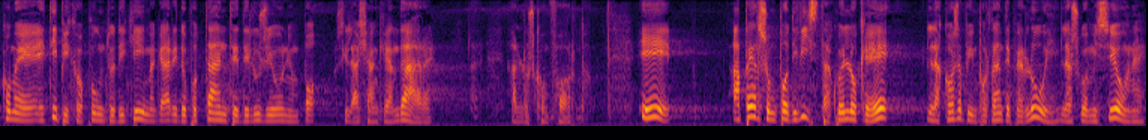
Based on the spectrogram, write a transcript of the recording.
come è tipico appunto di chi magari dopo tante delusioni un po' si lascia anche andare eh, allo sconforto. E ha perso un po' di vista quello che è la cosa più importante per lui, la sua missione.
